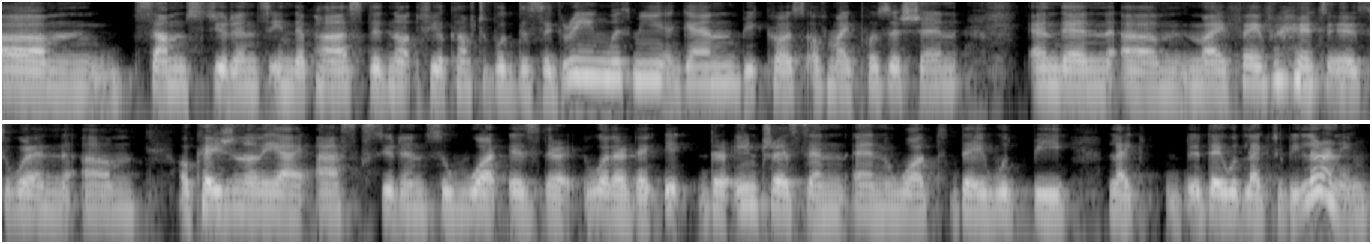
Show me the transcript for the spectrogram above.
Um, some students in the past did not feel comfortable disagreeing with me again because of my position. And then um, my favorite is when um, occasionally I ask students what is their what are they, their interests and and what they would be like they would like to be learning,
